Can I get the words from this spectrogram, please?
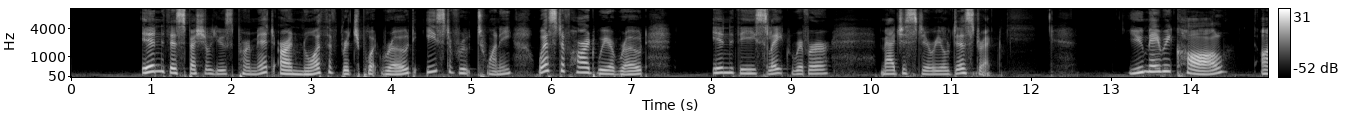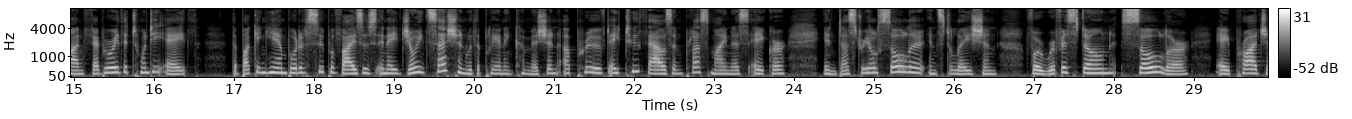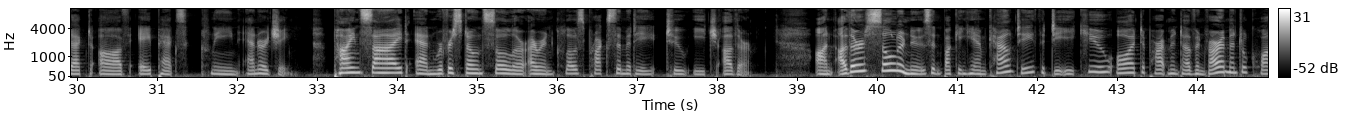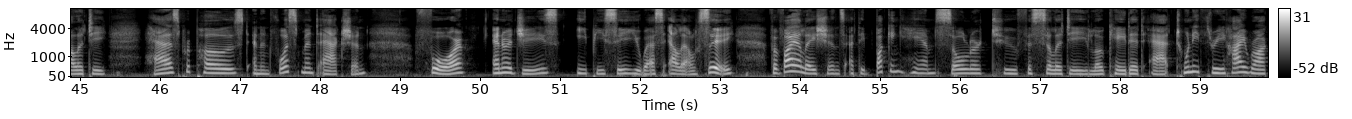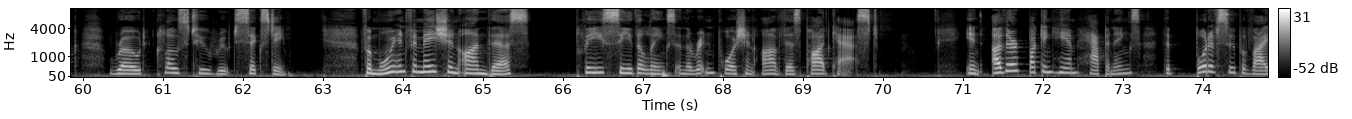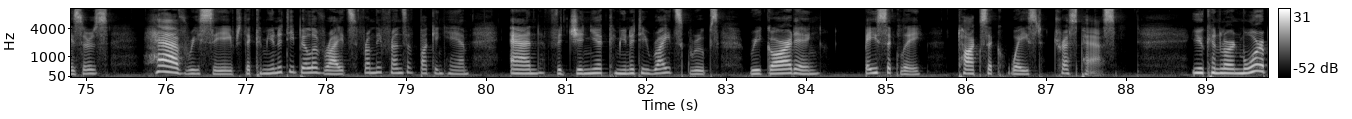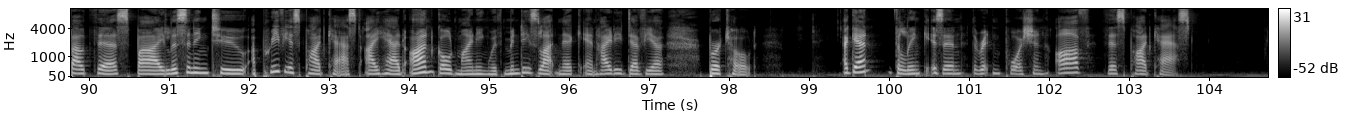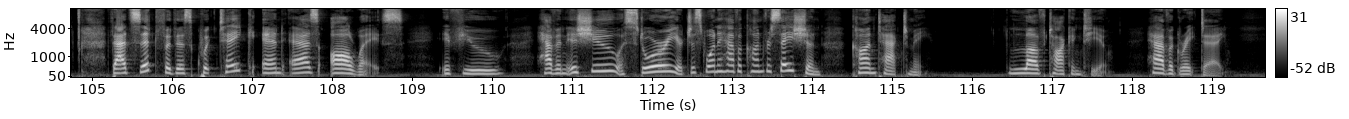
in this special use permit are north of Bridgeport Road, east of Route 20, west of Hardware Road, in the Slate River Magisterial District. You may recall on February the 28th, the Buckingham Board of Supervisors, in a joint session with the Planning Commission, approved a 2,000 plus minus acre industrial solar installation for Riverstone Solar a project of Apex Clean Energy. Pineside and Riverstone Solar are in close proximity to each other. On other solar news in Buckingham County, the DEQ, or Department of Environmental Quality, has proposed an enforcement action for Energiz EPC US LLC for violations at the Buckingham Solar 2 facility located at 23 High Rock Road, close to Route 60. For more information on this, please see the links in the written portion of this podcast. In other Buckingham happenings, the Board of Supervisors have received the Community Bill of Rights from the Friends of Buckingham and Virginia community rights groups regarding basically toxic waste trespass. You can learn more about this by listening to a previous podcast I had on gold mining with Mindy Zlotnick and Heidi Dhivya Berthold. Again, the link is in the written portion of this podcast. That's it for this quick take, and as always, if you have an issue, a story, or just want to have a conversation, contact me. Love talking to you. Have a great day.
